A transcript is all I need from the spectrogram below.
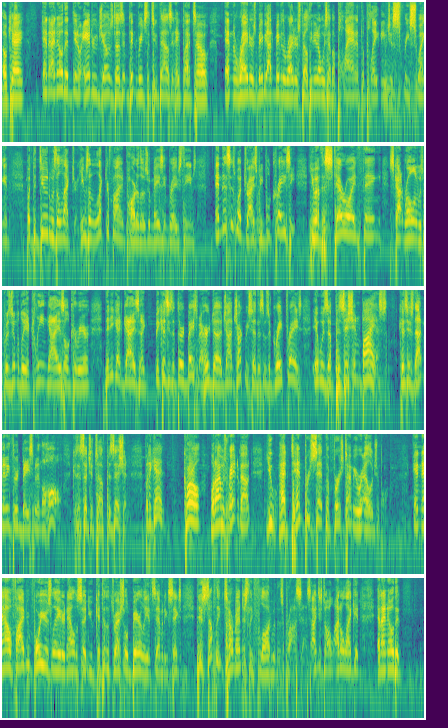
Okay. And I know that you know Andruw Jones doesn't didn't reach the 2,000 hit plateau, and the writers maybe maybe the writers felt he didn't always have a plan at the plate and he was just free swinging. But the dude was electric. He was an electrifying part of those amazing Braves teams. And this is what drives people crazy. You have the steroid thing. Scott Rolen was presumably a clean guy his whole career. Then you got guys like because he's a third baseman. I heard uh, John Chuckery said this was a great phrase. It was a position bias because there's not many third basemen in the Hall because it's such a tough position. But again. Carl, what I was ranting about, you had 10% the first time you were eligible. And now, five, four years later, now all of a sudden you get to the threshold barely at 76. There's something tremendously flawed with this process. I just don't, I don't like it. And I know that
